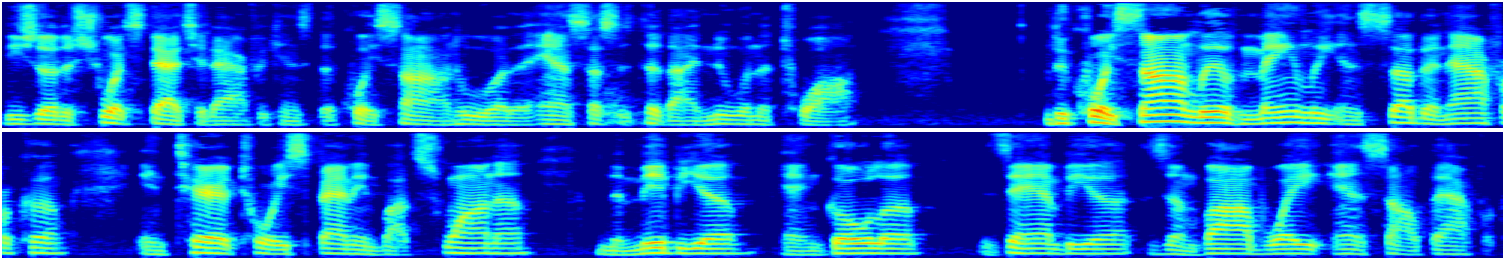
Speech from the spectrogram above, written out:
these are the short-statured Africans, the Khoisan, who are the ancestors to the Ainu and the Twa. The Khoisan live mainly in southern Africa, in territories spanning Botswana, Namibia, Angola, Zambia, Zimbabwe, and South Africa.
